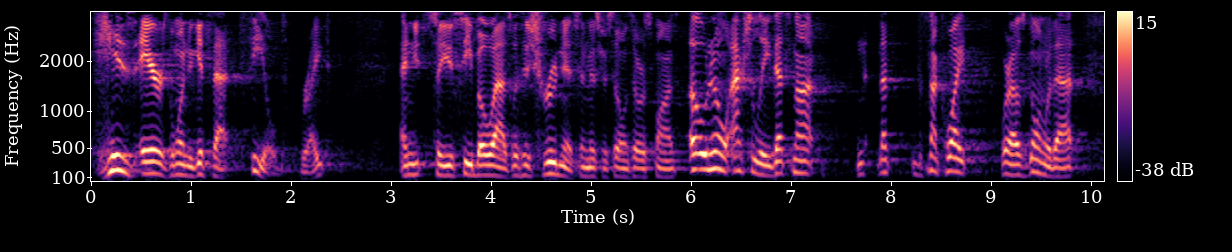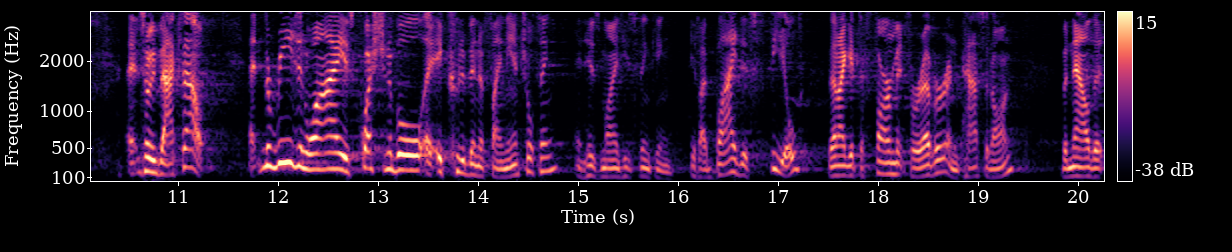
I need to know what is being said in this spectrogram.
his heir is the one who gets that field, right? And so you see Boaz with his shrewdness, and Mr. So and so responds, Oh, no, actually, that's not, that, that's not quite where I was going with that. And so he backs out. And the reason why is questionable. It could have been a financial thing. In his mind, he's thinking, if I buy this field, then I get to farm it forever and pass it on. But now that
